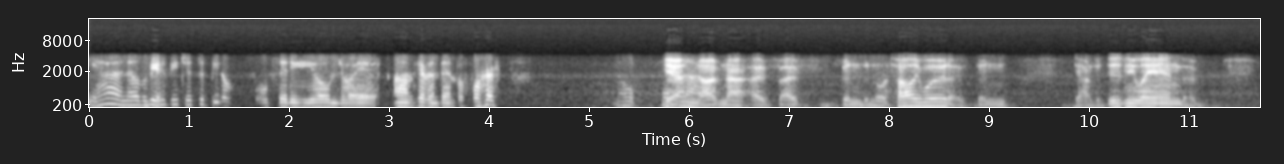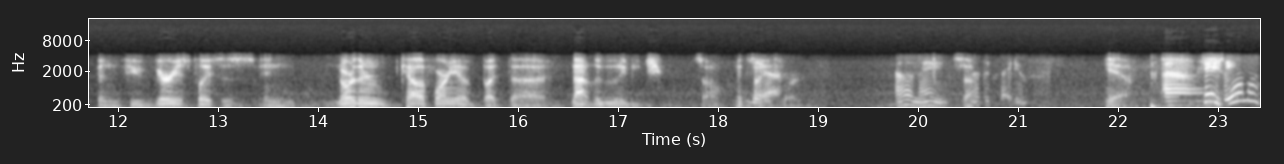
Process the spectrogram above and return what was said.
Yeah. No, Laguna Beach is a beautiful city. You'll enjoy it. Um, if you haven't been before. Nope. Yeah, not. no, I've not. I've I've been to North Hollywood. I've been down to Disneyland. I've been a few various places in Northern California, but uh, not Laguna Beach. So excited Yeah. for it. Oh, nice. So. That's exciting. Yeah. Um, Hey. so yeah, no,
